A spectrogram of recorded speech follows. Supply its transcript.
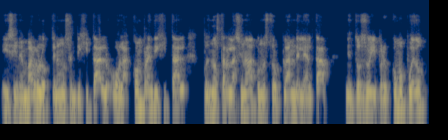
y sin embargo lo tenemos en digital o la compra en digital pues no está relacionada con nuestro plan de lealtad. Entonces, oye, pero ¿cómo puedo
